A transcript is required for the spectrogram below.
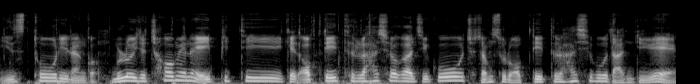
인스톨이란 거 물론 이제 처음에는 apt update를 하셔가지고 저장소로 업데이트를 하시고 난 뒤에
